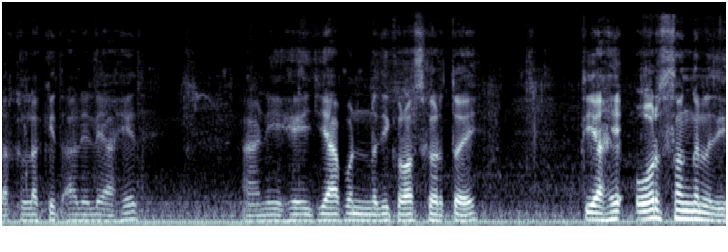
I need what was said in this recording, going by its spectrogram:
लखलखीत आलेले आहेत. आणि हे जी आपण नदी क्रॉस करतो आहे ती आहे ओरसंग नदी.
